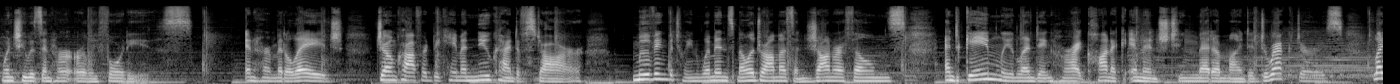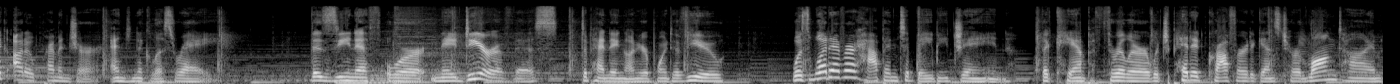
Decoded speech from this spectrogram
when she was in her early 40s. In her middle age, Joan Crawford became a new kind of star, moving between women's melodramas and genre films, and gamely lending her iconic image to meta minded directors like Otto Preminger and Nicholas Ray. The zenith or nadir of this, depending on your point of view, was whatever happened to Baby Jane, the camp thriller which pitted Crawford against her longtime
